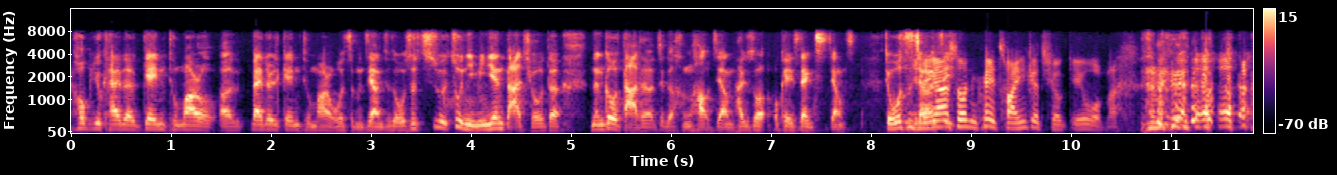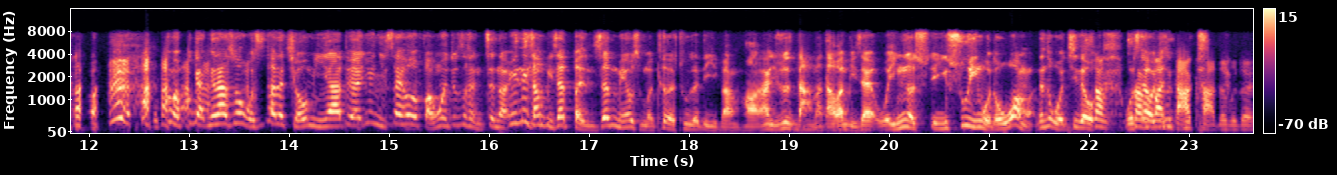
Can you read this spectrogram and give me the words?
Hope you have a game tomorrow，呃、uh,，better game tomorrow，或怎么这样，就是我说祝祝你明天打球的能够打的这个很好，这样他就说 OK，thanks，、这样子。就我只讲。你跟他说你可以传一个球给我吗？我 根本不敢跟他说我是他的球迷啊，对啊，因为你赛后的访问就是很正常，因为那场比赛本身没有什么特殊的地方，哈，那你就是打嘛，打完比赛我赢了赢输赢我都忘了，但是我记得我上我上班打卡对不对？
